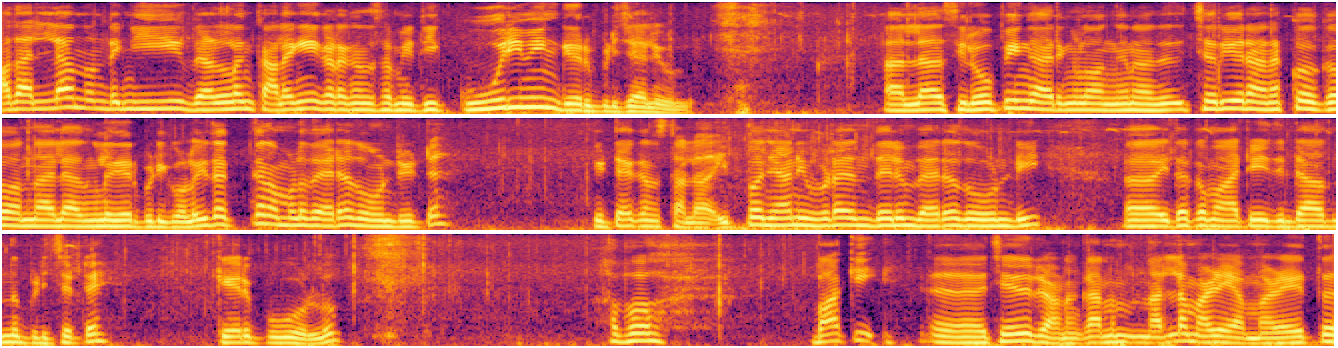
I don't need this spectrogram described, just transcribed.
അതല്ല എന്നുണ്ടെങ്കിൽ ഈ വെള്ളം കലങ്ങി കിടക്കുന്ന സമയത്ത് ഈ കൂരിമീൻ കയറി പിടിച്ചാലേ ഉള്ളൂ. അല്ല സിലോപ്പിയും കാര്യങ്ങളും അങ്ങനെ അത് ചെറിയൊരു അനക്കമൊക്കെ വന്നാലേ അതുങ്ങൾ കയറി പിടിക്കുള്ളൂ. ഇതൊക്കെ നമ്മൾ വരെ തോണ്ടിയിട്ട് ഇട്ടേക്കുന്ന സ്ഥലമാണ് ഇപ്പോൾ ഞാൻ ഇവിടെ എന്തെങ്കിലും വരെ തോണ്ടി ഇതൊക്കെ മാറ്റി ഇതിന്റെ അകത്ത് നിന്ന് പിടിച്ചിട്ടേ കയറി പോവുള്ളൂ. അപ്പോൾ ബാക്കി ചെയ്തിട്ടാണ്. കാരണം നല്ല മഴയാണ് മഴയത്ത്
